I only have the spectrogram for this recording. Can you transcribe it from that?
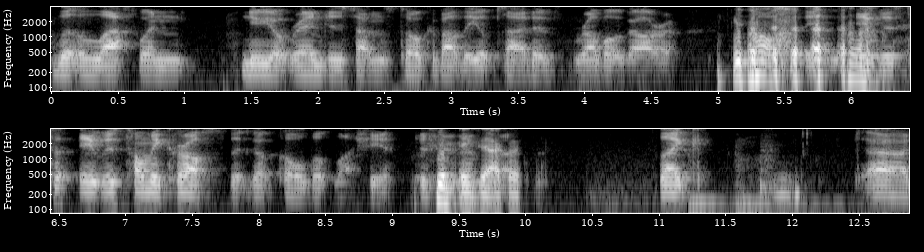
little laugh when New York Rangers fans talk about the upside of Rob O'Gara. Oh, It, it was t- it was Tommy Cross that got called up last year. Exactly. that. Like, uh,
